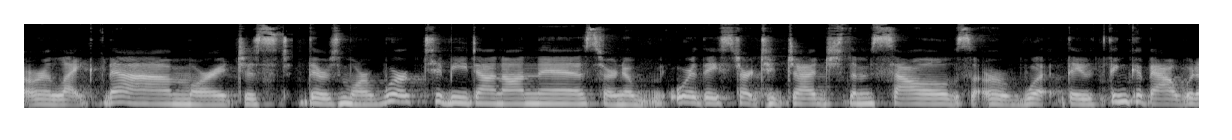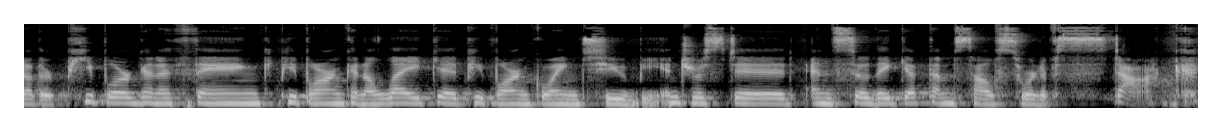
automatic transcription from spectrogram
or like them or it just there's more work to be done on this or no Um, or they start to judge themselves or what they think about what other people are going to think. People aren't going to like it. People aren't going to be interested. And so they get themselves sort of stuck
